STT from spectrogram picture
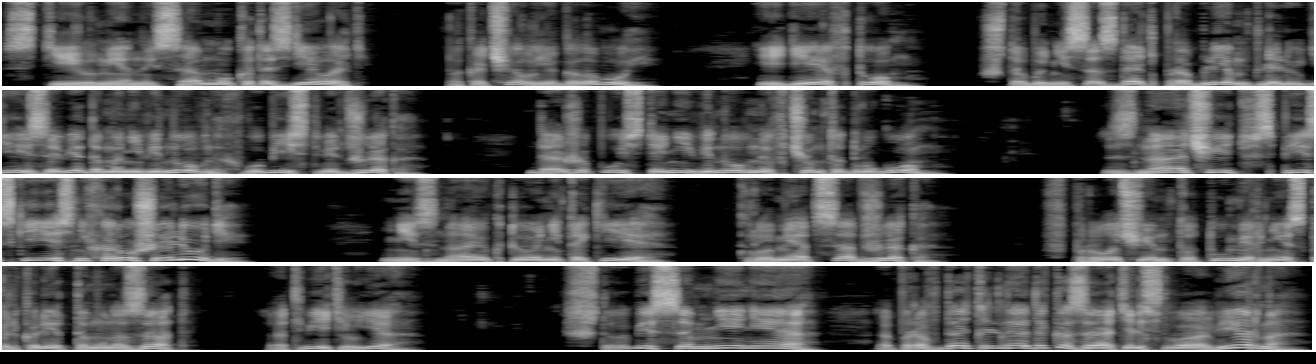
Стилмен и сам мог это сделать, покачал я головой. Идея в том, чтобы не создать проблем для людей заведомо невиновных в убийстве Джека, даже пусть они виновны в чем-то другом. Значит, в списке есть нехорошие люди. Не знаю, кто они такие, кроме отца Джека. Впрочем, тот умер несколько лет тому назад, ответил я. Что, без сомнения, оправдательное доказательство, верно?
